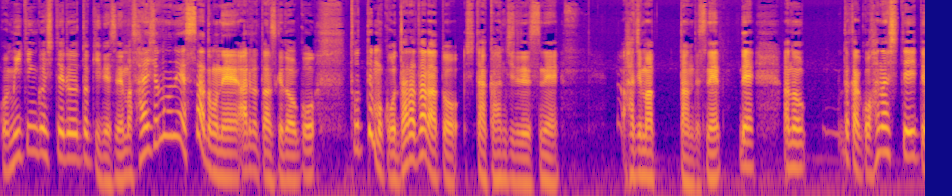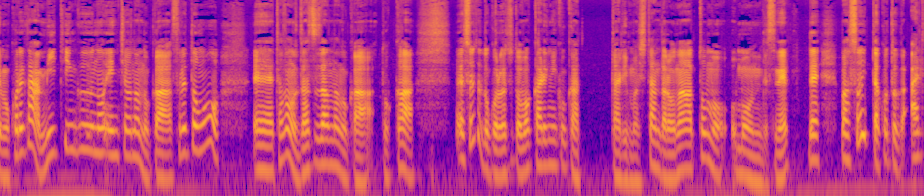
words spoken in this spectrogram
こう、ミーティングしてる時にですね、まあ、最初のね、スタートもね、あれだったんですけど、こう、とってもこう、ダラダラとした感じでですね、始まったんですね。で、あの、だからこう話していても、これがミーティングの延長なのか、それとも、えー、ただの雑談なのかとか、えー、そういったところがちょっと分かりにくかったりもしたんだろうなとも思うんですね。で、まあそういったことがあり、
